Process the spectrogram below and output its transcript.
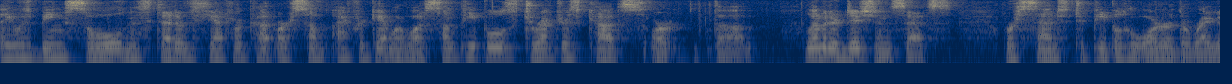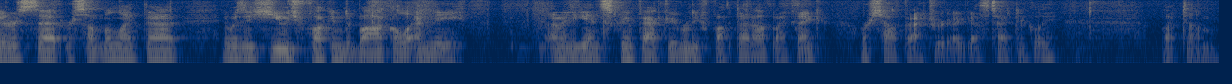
it was being sold instead of theatrical cut or some I forget what it was. Some people's director's cuts or the limited edition sets were sent to people who ordered the regular set or something like that. It was a huge fucking debacle, and they, I mean, again, Scream Factory really fucked that up, I think, or Shout Factory, I guess technically, but um,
